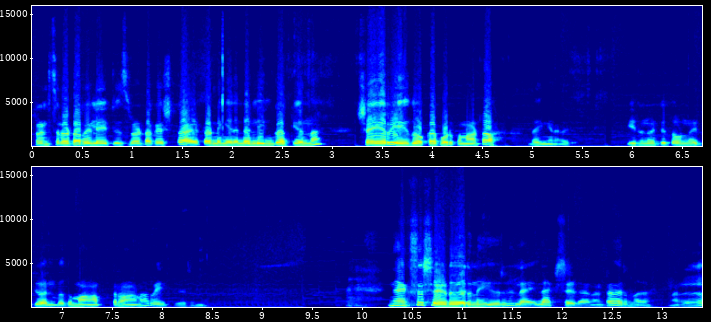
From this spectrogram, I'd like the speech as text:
ഫ്രണ്ട്സിലോട്ടോ റിലേറ്റീവ്സിലോട്ടൊക്കെ ഇഷ്ടമായിട്ടുണ്ടെങ്കിൽ ഇതിന്റെ ലിങ്കൊക്കെ ഒന്ന് ഷെയർ ചെയ്തു ഒക്കെ കൊടുക്കണം കേട്ടോ. ഇതെങ്ങനെ വരും. ഇരുന്നൂറ്റി തൊണ്ണൂറ്റി ഒൻപത് മാത്രമാണ് റേറ്റ് വരുന്നത്. നെക്സ്റ്റ് ഷെയ്ഡ് വരുന്ന ഈ ഒരു ലൈലാക് ഷെയ്ഡാണ് കേട്ടോ വരുന്നത്. നല്ല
